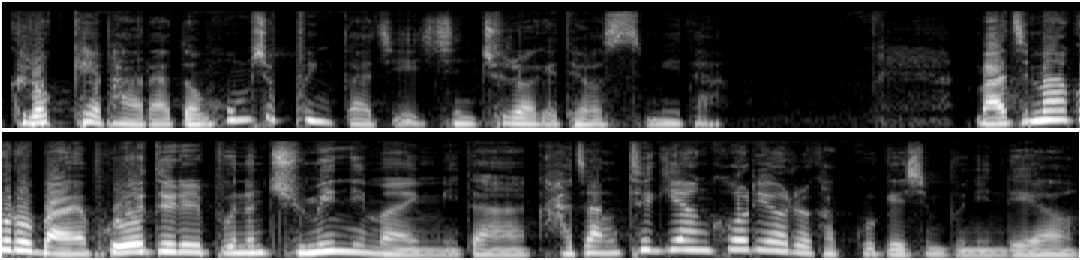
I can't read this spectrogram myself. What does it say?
그렇게 바라던 홈쇼핑까지 진출하게 되었습니다. 마지막으로 말, 보여드릴 분은 주민이마입니다. 가장 특이한 커리어를 갖고 계신 분인데요.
